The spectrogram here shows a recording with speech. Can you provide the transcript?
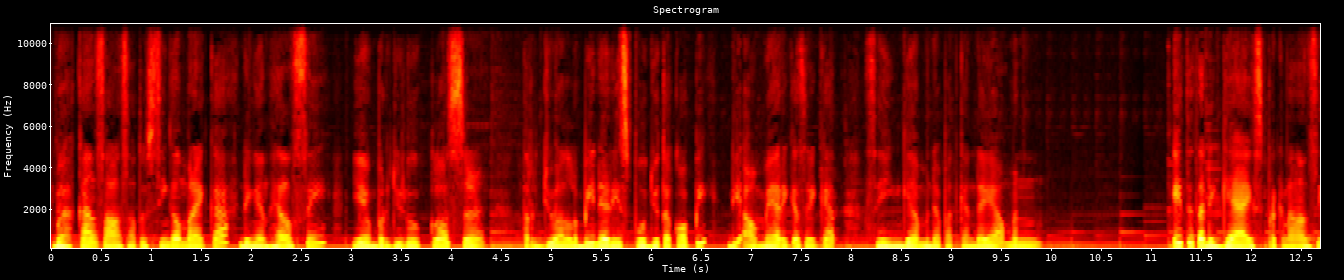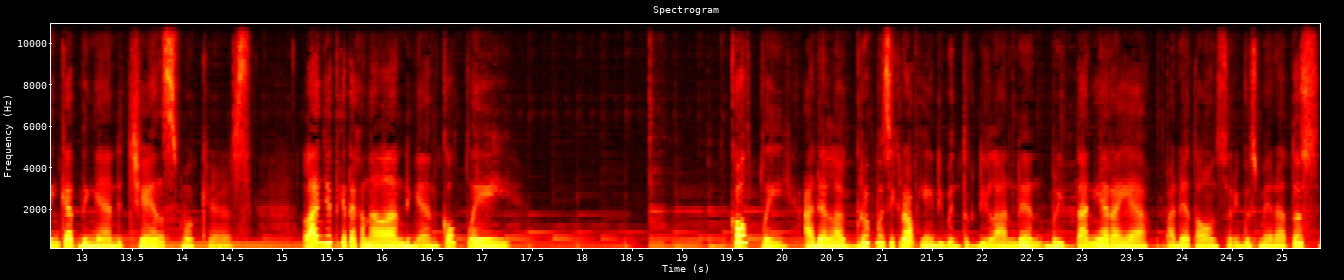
Bahkan salah satu single mereka dengan Halsey yang berjudul Closer terjual lebih dari 10 juta kopi di Amerika Serikat sehingga mendapatkan diamond. Itu tadi guys perkenalan singkat dengan The Chainsmokers. Lanjut kita kenalan dengan Coldplay. Coldplay adalah grup musik rock yang dibentuk di London, Britania Raya pada tahun 1996.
